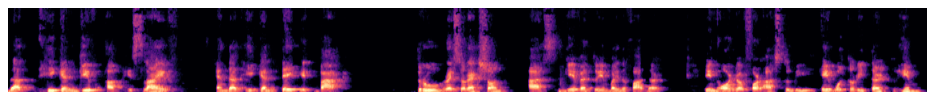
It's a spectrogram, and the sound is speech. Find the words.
that he can give up his life and that he can take it back through resurrection as given to him by the Father in order for us to be able to return to him.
